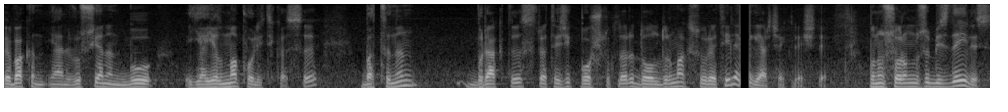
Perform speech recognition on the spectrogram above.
Ve bakın yani Rusya'nın bu yayılma politikası Batı'nın bıraktığı stratejik boşlukları doldurmak suretiyle gerçekleşti. Bunun sorumlusu biz değiliz.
